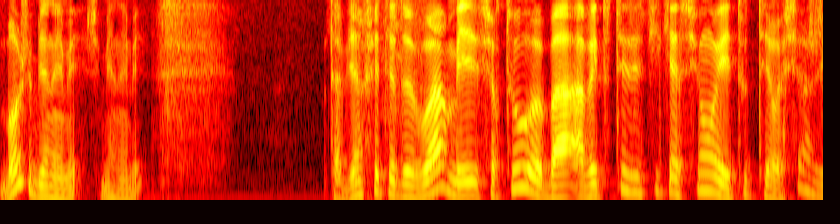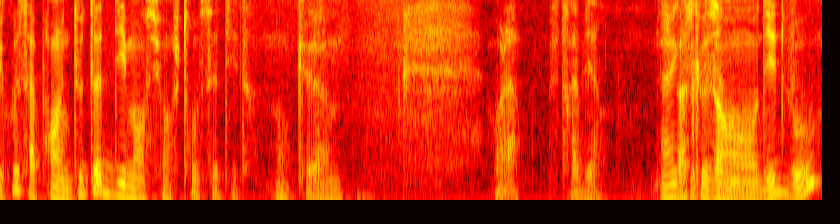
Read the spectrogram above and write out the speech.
bon j'ai bien aimé. J'ai bien aimé. T'as bien fait tes devoirs, mais surtout, euh, bah, avec toutes tes explications et toutes tes recherches, du coup, ça prend une toute autre dimension, je trouve, ce titre. Donc, euh, voilà, c'est très bien. Je sais pas ce que vous en dites, vous.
